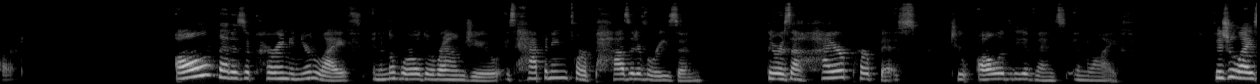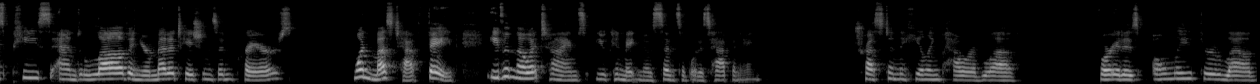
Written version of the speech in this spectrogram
card. All that is occurring in your life and in the world around you is happening for a positive reason. There is a higher purpose to all of the events in life. Visualize peace and love in your meditations and prayers. One must have faith, even though at times you can make no sense of what is happening. Trust in the healing power of love, for it is only through love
